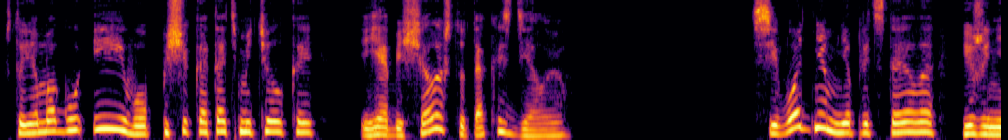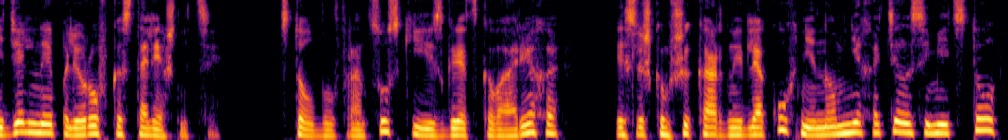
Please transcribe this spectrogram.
что я могу и его пощекотать метелкой, и я обещала, что так и сделаю. Сегодня мне предстояла еженедельная полировка столешницы. Стол был французский, из грецкого ореха и слишком шикарный для кухни, но мне хотелось иметь стол,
